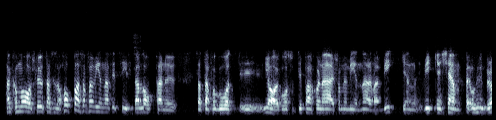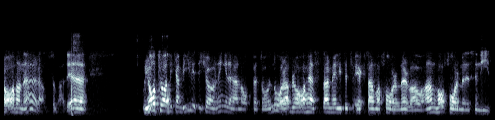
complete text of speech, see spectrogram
han kommer avsluta sig så. Hoppas han får vinna sitt sista lopp här nu. Så att han får gå, ja, gå till pensionär som en vinnare. Va? Vilken, vilken kämpe och hur bra han är alltså. Va? Det är, och jag tror att det kan bli lite körning i det här loppet och några bra hästar med lite tveksamma former va? och han har formen i senit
